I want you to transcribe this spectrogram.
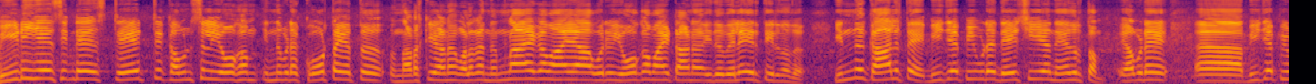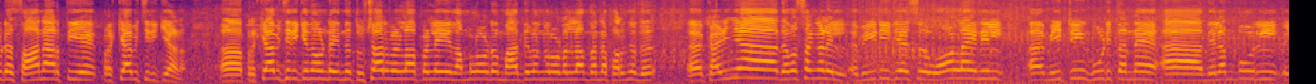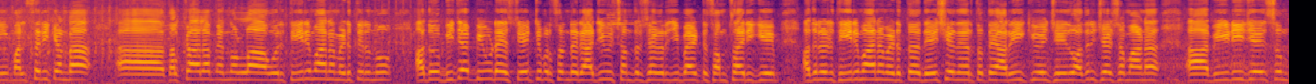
B D എസിന്റെ state council യോഗം ഇന്നിവിടെ കോട്ടയത്ത് നടക്കുകയാണ്. വളരെ നിർണായകമായ ഒരു യോഗമായിട്ടാണ് ഇത് വിലയിരുത്തിയിരുന്നത്. ഇന്ന് കാലത്തെ ബി ജെ പിയുടെ ദേശീയ നേതൃത്വം അവിടെ ബി ജെ പിയുടെ സ്ഥാനാർത്ഥിയെ പ്രഖ്യാപിച്ചിരിക്കുകയാണ്. പ്രഖ്യാപിച്ചിരിക്കുന്നതുകൊണ്ട് ഇന്ന് തുഷാർ വെള്ളാപ്പള്ളി നമ്മളോട് മാധ്യമങ്ങളോടെല്ലാം തന്നെ പറഞ്ഞത് കഴിഞ്ഞ ദിവസങ്ങളിൽ ബി ഡി ജേസ് ഓൺലൈനിൽ മീറ്റിംഗ് കൂടി തന്നെ നിലമ്പൂരിൽ മത്സരിക്കേണ്ട തൽക്കാലം എന്നുള്ള ഒരു തീരുമാനം എടുത്തിരുന്നു. അത് ബി ജെ പിയുടെ സ്റ്റേറ്റ് പ്രസിഡന്റ് രാജീവ് ചന്ദ്രശേഖർജിയുമായിട്ട് സംസാരിക്കുകയും അതിനൊരു തീരുമാനമെടുത്ത് ദേശീയ നേതൃത്വത്തെ അറിയിക്കുകയും ചെയ്തു. അതിനുശേഷമാണ് ബി ഡി ജേസും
